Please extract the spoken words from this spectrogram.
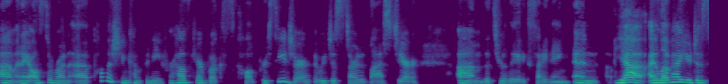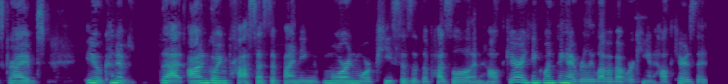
Um, and I also run a publishing company for healthcare books called Procedure that we just started last year. Um, that's really exciting. And yeah, I love how you described, you know, kind of that ongoing process of finding more and more pieces of the puzzle in healthcare. I think one thing I really love about working in healthcare is that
